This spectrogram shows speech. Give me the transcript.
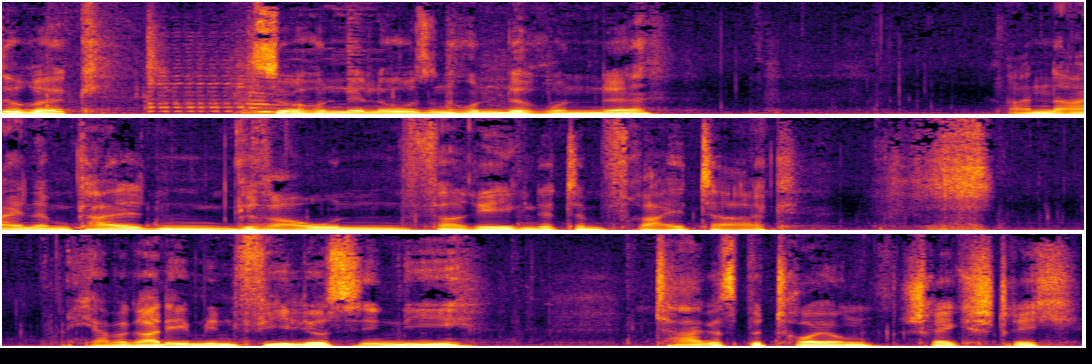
zurück zur hundelosen Hunderunde an einem kalten, grauen, verregnetem Freitag. Ich habe gerade eben den Filius in die Tagesbetreuung Schrägstrich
